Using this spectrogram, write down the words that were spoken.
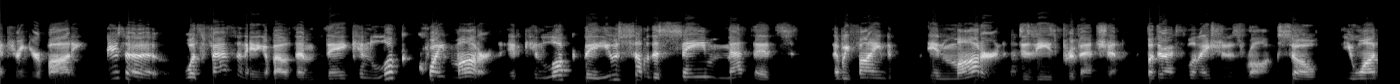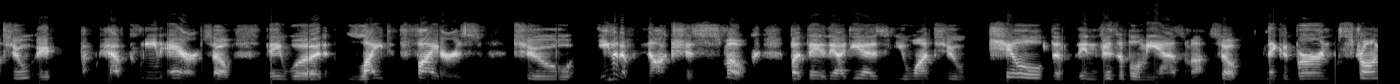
entering your body here's a what's fascinating about them. They can look quite modern. It can look they use some of the same methods that we find in modern disease prevention but their explanation is wrong. So you want to eh, have clean air. So they would light fires to even of noxious smoke but they, the idea is you want to kill the invisible miasma. So they could burn strong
